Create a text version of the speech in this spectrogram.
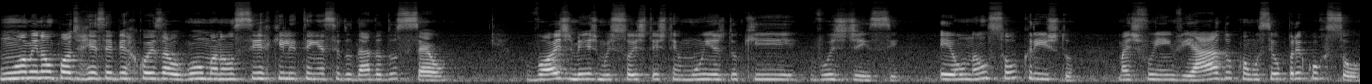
Um homem não pode receber coisa alguma a não ser que lhe tenha sido dada do céu. Vós mesmos sois testemunhas do que vos disse. Eu não sou Cristo, mas fui enviado como seu precursor.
